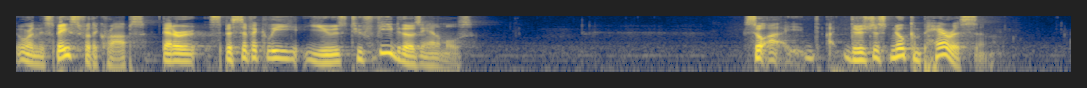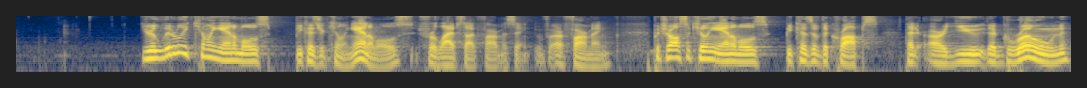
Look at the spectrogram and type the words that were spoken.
or in the space for the crops that are specifically used to feed those animals. So I, there's just no comparison. You're literally killing animals because you're killing animals for livestock farming, but you're also killing animals because of the crops that are you they're grown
